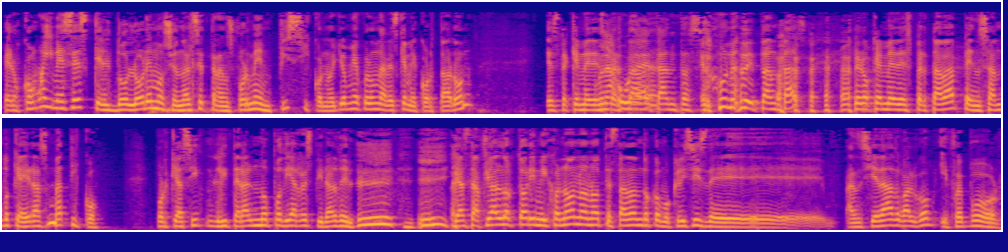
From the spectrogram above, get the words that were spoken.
Pero cómo hay veces que el dolor emocional se transforma en físico, ¿no? Yo me acuerdo una vez que me cortaron, este que me Una- despertaba. una de tantas. una de tantas, pero que me despertaba pensando que era asmático. Porque así, literal, no podía respirar del... Y hasta fui al doctor y me dijo, no, no, no, te está dando como crisis de ansiedad o algo. Y fue por,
